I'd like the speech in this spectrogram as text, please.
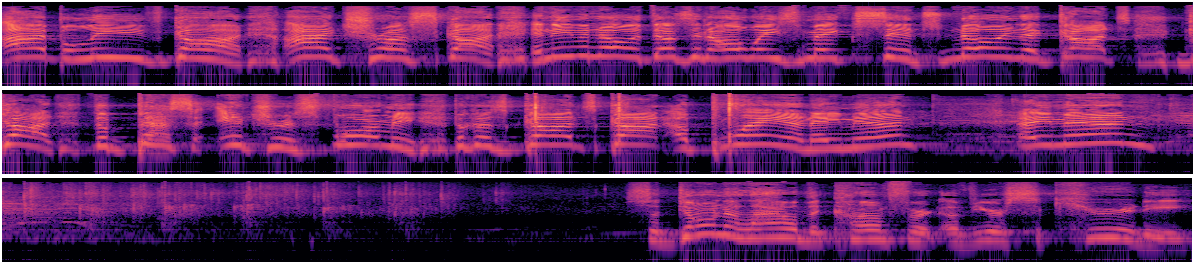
I believe God. I trust God. And even though it doesn't always make sense, knowing that God's got the best interest for me because God's got a plan. Amen. Amen. So don't allow the comfort of your security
